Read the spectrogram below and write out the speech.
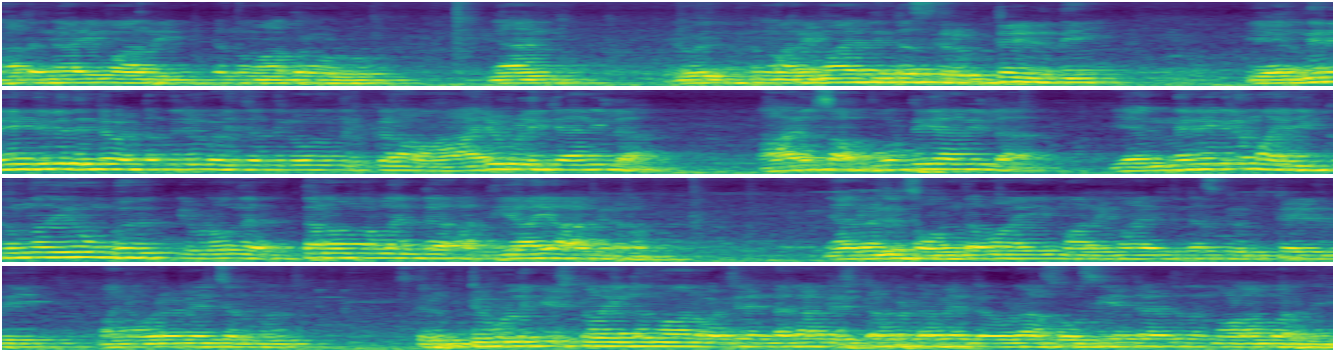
നടനായി മാറി എന്ന് മാത്രമേ ഉള്ളൂ. ഞാൻ മറിമായത്തിന്റെ സ്ക്രിപ്റ്റ് എഴുതി എങ്ങനെയെങ്കിലും ഇതിന്റെ വെട്ടത്തിലും വെളിച്ചത്തിലും ഒന്ന് നിൽക്കണം. ആരും വിളിക്കാനില്ല. ആരും സപ്പോർട്ട് ചെയ്യാനില്ല. എങ്ങനെയെങ്കിലും മരിക്കുന്നതിന് മുമ്പ് ഇവിടെ ഒന്ന് എത്തണം എന്നുള്ള എന്റെ അതിയായ ആഗ്രഹം. ഞാനൊരു സ്വന്തമായി മറിമായത്തിന്റെ സ്ക്രിപ്റ്റ് എഴുതി മനോരമയിൽ ചെന്ന് സ്ക്രിപ്റ്റ് പുള്ളിക്ക് ഇഷ്ടമായില്ലെന്ന് പറഞ്ഞു. പക്ഷെ എന്നെ കണ്ട് ഇഷ്ടപ്പെട്ടപ്പോൾ എന്റെ കൂടെ അസോസിയേറ്റ് ആയിട്ട് നിന്നോളാൻ പറഞ്ഞു.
